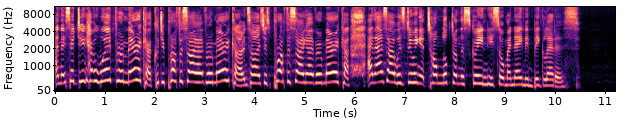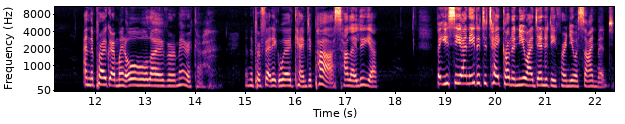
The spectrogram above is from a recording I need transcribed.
And they said, Do you have a word for America? Could you prophesy over America? And so I was just prophesying over America. And as I was doing it, Tom looked on the screen and he saw my name in big letters. And the program went all over America. And the prophetic word came to pass. Hallelujah. But you see, I needed to take on a new identity for a new assignment.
